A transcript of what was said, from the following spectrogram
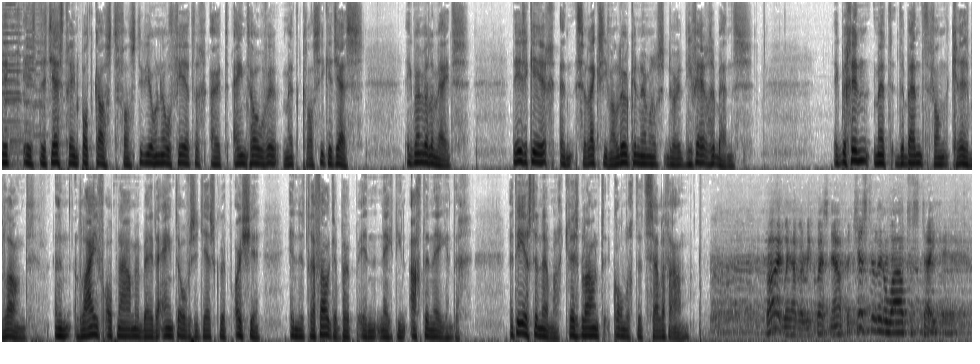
Dit is de Jazz Train podcast van Studio 040 uit Eindhoven met klassieke jazz. Ik ben Willem Weits. Deze keer een selectie van leuke nummers door diverse bands. Ik begin met de band van Chris Blount. Een live opname bij de Eindhovense jazzclub Osje in de Trafalgar Pub in 1998. Het eerste nummer, Chris Blount kondigt het zelf aan. Right, we have a request now for just a little while to stay here.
